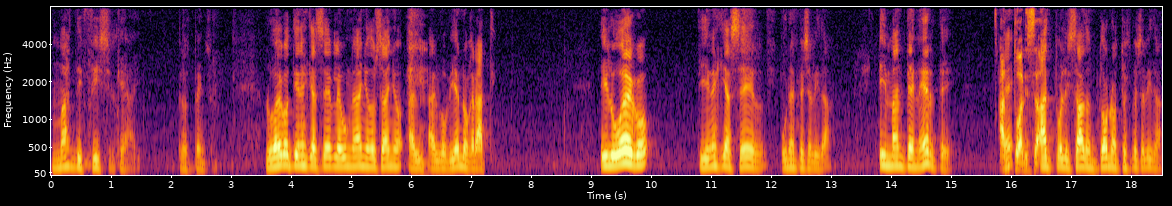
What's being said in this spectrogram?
más difíciles que hay, los pensos. Luego tienes que hacerle un año, dos años al, al gobierno gratis. Y luego tienes que hacer una especialidad y mantenerte ¿eh? Actualizado. actualizado en torno a tu especialidad.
